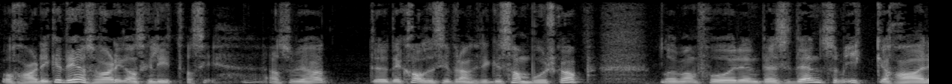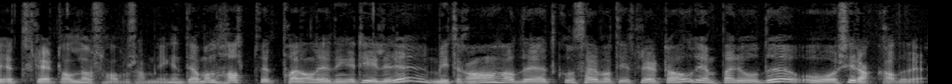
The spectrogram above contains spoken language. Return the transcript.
Og har de ikke det, så har de ganske lite å si. Altså, vi har, Det kalles i Frankrike samboerskap når man får en president som ikke har et flertall i nasjonalforsamlingen. Det har man hatt ved et par anledninger tidligere. Mitterrand hadde et konservativt flertall i en periode, og Chirac hadde det.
